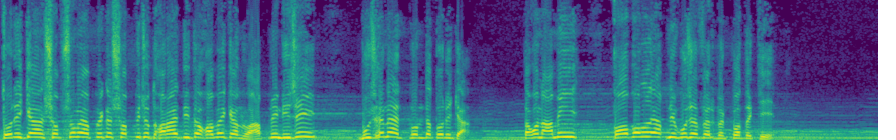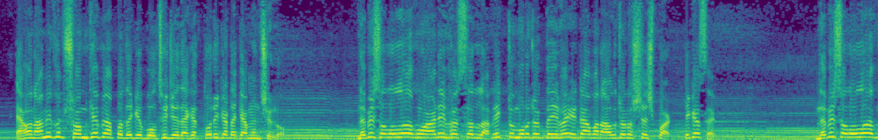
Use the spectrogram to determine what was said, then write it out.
তরিকা সবসময় আপনাকে সবকিছু ধরায় দিতে হবে কেন? আপনি নিজেই বুঝে নেন কোনটা তরিকা। তখন আমি ক বললে আপনি বুঝে ফেলবেন পথে কি। এখন আমি খুব সংক্ষেপে আপনাদেরকে বলছি যে দেখেন তরিকাটা কেমন ছিল। নবী সাল্লাহ আলী হাসাল্লাম একটু মনোযোগ দেই ভাই, এটা আমার আলোচনার শেষ পার্ট ঠিক আছে? নবী সাল্লাহ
